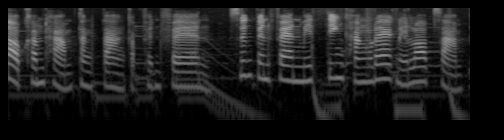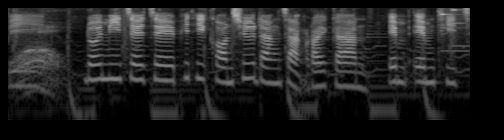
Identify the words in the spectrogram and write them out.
ตอบคำถามต่างๆ กับแฟนๆ ซึ่งเป็นแฟนมิทติ้งครั้งแรกในรอบ 3 ปีโดยมีเจเจพิธีกรชื่อดังจากรายการ MMTG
